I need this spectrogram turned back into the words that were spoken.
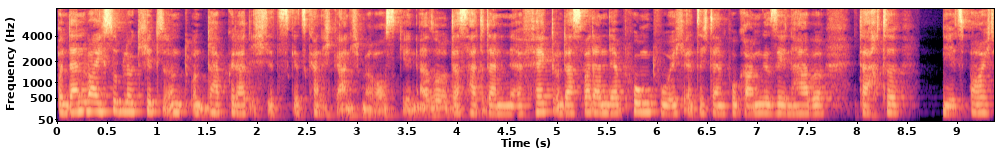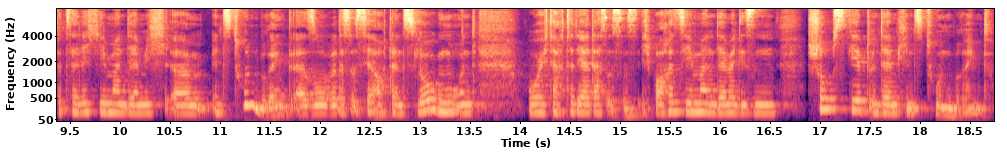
Und dann war ich so blockiert und, und habe gedacht, ich, jetzt, jetzt kann ich gar nicht mehr rausgehen. Also das hatte dann einen Effekt und das war dann der Punkt, wo ich, als ich dein Programm gesehen habe, dachte, nee, jetzt brauche ich tatsächlich jemanden, der mich ähm, ins Tun bringt. Also das ist ja auch dein Slogan und wo ich dachte, ja, das ist es. Ich brauche jetzt jemanden, der mir diesen Schubs gibt und der mich ins Tun bringt.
